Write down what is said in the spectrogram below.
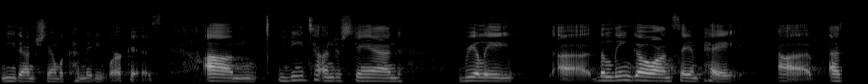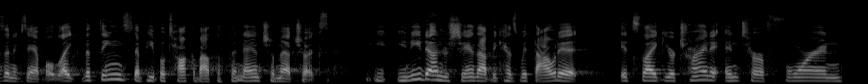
need to understand what committee work is. Um, you need to understand really uh, the lingo on say and pay. Uh, as an example, like the things that people talk about, the financial metrics, you, you need to understand that because without it, it's like you're trying to enter a foreign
